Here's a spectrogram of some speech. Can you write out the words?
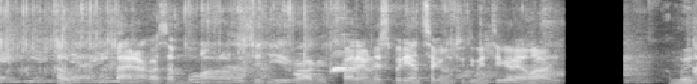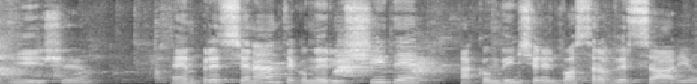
ai, Oh, vabbè, è una cosa buona, positiva, che farei un'esperienza che non ti dimenticherai mai. A me dice, è impressionante come riuscite a convincere il vostro avversario.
